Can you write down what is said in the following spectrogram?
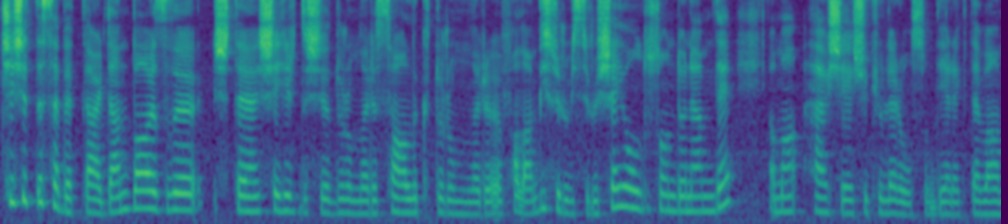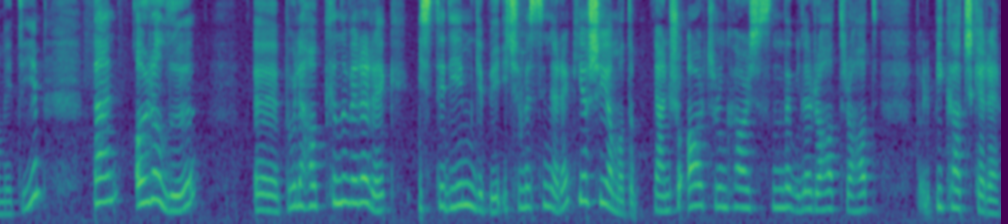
çeşitli sebeplerden bazı işte şehir dışı durumları, sağlık durumları falan bir sürü bir sürü şey oldu son dönemde ama her şeye şükürler olsun diyerek devam edeyim. Ben aralığı e, böyle hakkını vererek istediğim gibi içime sinerek yaşayamadım. Yani şu Arthur'un karşısında bile rahat rahat böyle birkaç kere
